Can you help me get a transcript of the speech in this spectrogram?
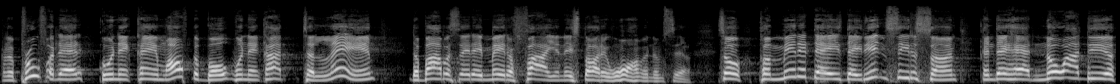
The proof of that, when they came off the boat, when they got to land, the Bible said they made a fire and they started warming themselves. So for many days they didn't see the sun and they had no idea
